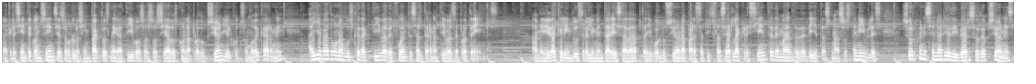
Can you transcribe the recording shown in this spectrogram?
La creciente conciencia sobre los impactos negativos asociados con la producción y el consumo de carne ha llevado a una búsqueda activa de fuentes alternativas de proteínas, a medida que la industria alimentaria se adapta y evoluciona para satisfacer la creciente demanda de dietas más sostenibles, surge un escenario diverso de opciones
